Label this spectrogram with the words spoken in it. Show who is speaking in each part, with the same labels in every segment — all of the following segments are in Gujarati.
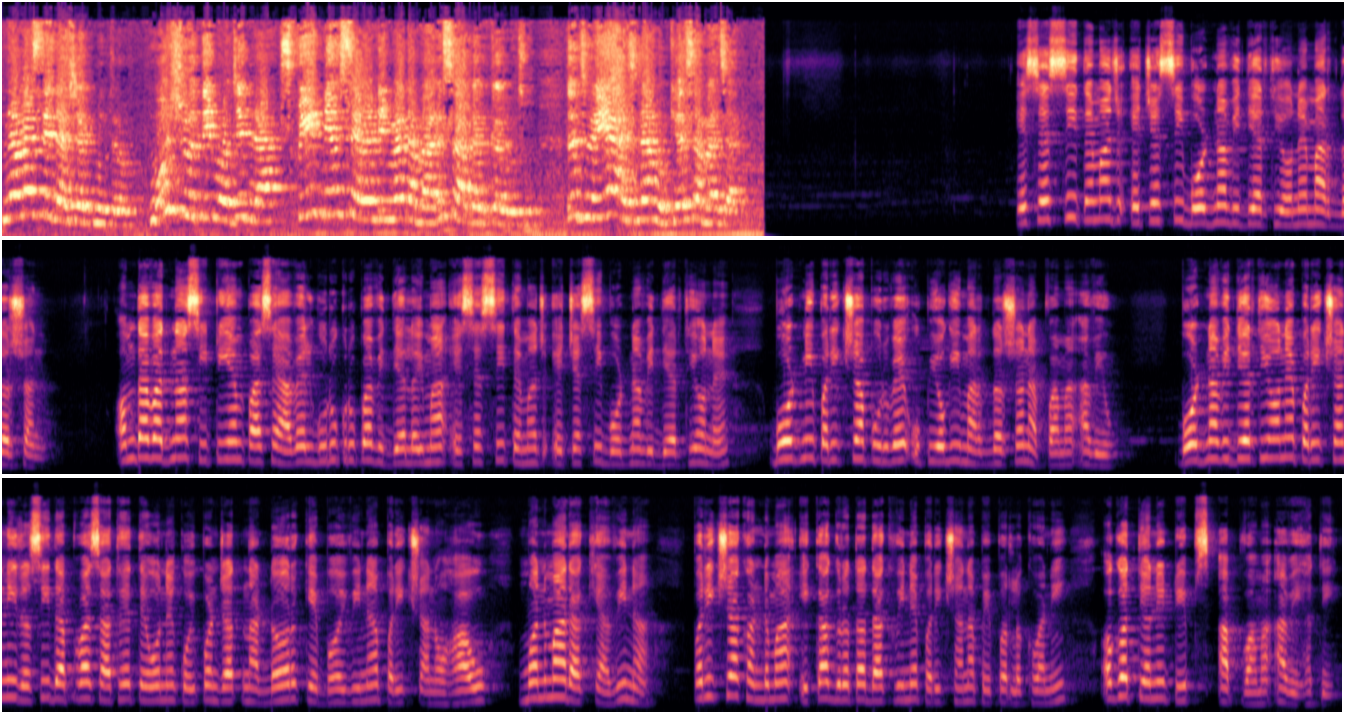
Speaker 1: નમસ્તે દર્શક મિત્રો. હું શ્રુતિ મોજીદ્રા, સ્પીડ ન્યૂઝ સેવન્ટીનમાં તમારું સ્વાગત કરું છું. તો જોઈએ આજના મુખ્ય સમાચાર.
Speaker 2: એસએસસી તેમજ એચએસસી બોર્ડના વિદ્યાર્થીઓને માર્ગદર્શન. અમદાવાદના સીટીએમ પાસે આવેલ ગુરુકૃપા વિદ્યાલયમાં એસએસસી તેમજ એચએસસી બોર્ડના વિદ્યાર્થીઓને બોર્ડની પરીક્ષા પૂર્વે ઉપયોગી માર્ગદર્શન આપવામાં આવ્યું. બોર્ડના વિદ્યાર્થીઓને પરીક્ષાની રસીદ આપવા સાથે તેઓને કોઈપણ જાતના ડર કે ભય વિના પરીક્ષાનો હાવ મનમાં રાખ્યા વિના પરીક્ષા ખંડમાં એકાગ્રતા દાખવીને પરીક્ષાના પેપર લખવાની અગત્યની ટિપ્સ આપવામાં આવી હતી.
